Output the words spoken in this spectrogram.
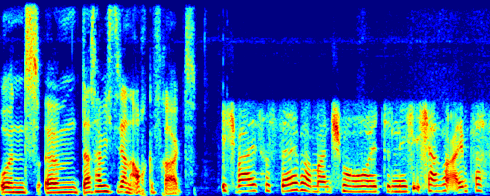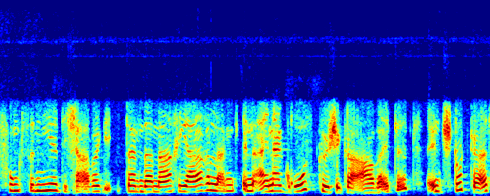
Und ähm, das habe ich sie dann auch gefragt. Ich weiß es selber manchmal heute nicht. Ich habe einfach funktioniert. Ich habe dann danach jahrelang in einer Großküche gearbeitet in Stuttgart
